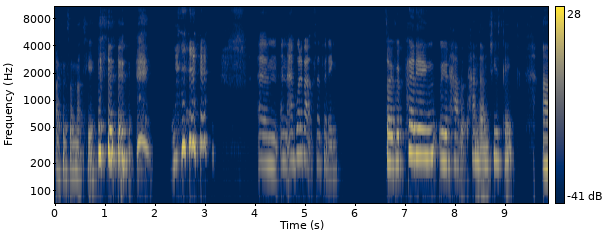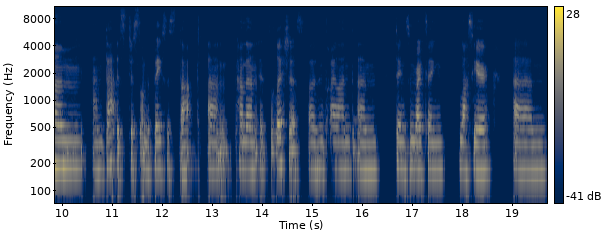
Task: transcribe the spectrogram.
I can send that to you. um, and and what about for pudding? So for pudding, we would have a pandan cheesecake. Um, and that is just on the basis that um, pandan is delicious. I was in Thailand um, doing some writing last year um,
